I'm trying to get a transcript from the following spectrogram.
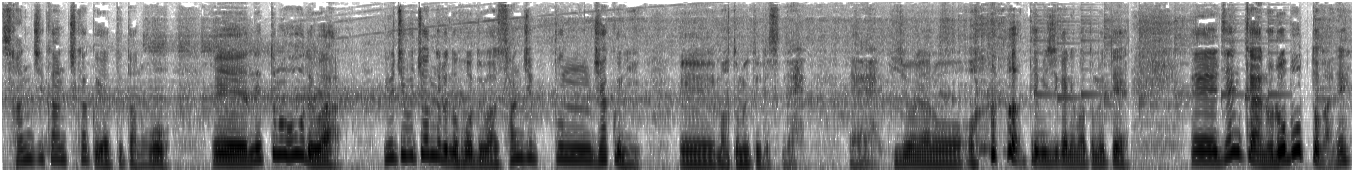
3時間近くやってたのを、えー、ネットの方では、YouTube チャンネルの方では30分弱に、えー、まとめてですね、えー、非常にあの 手短にまとめて、え前回あのロボットがね、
